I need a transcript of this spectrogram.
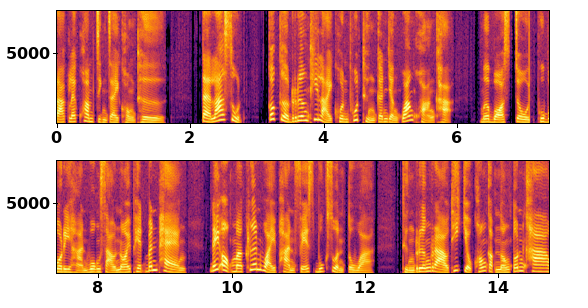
รักและความจริงใจของเธอ แต่ล่าสุดก็เกิดเรื่องที่หลายคนพูดถึงกันอย่างกว้างขวางค่ะ เมื่อบอสโจผู้บริหารวงสาวน้อยเพชรบ้านแพง ได้ออกมาเคลื่อนไหวผ่าน Facebook ส่วนตัว ถึงเรื่องราวที่เกี่ยวข้องกับน้องต้นข้าว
